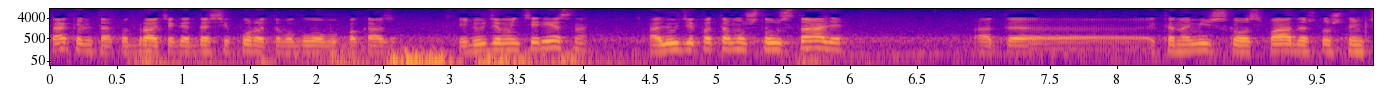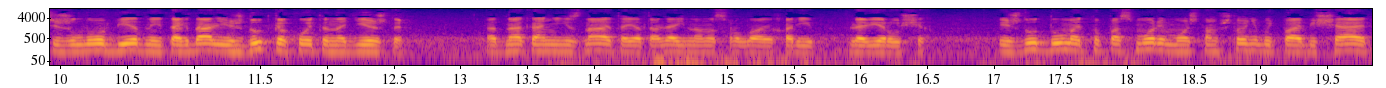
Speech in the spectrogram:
Так или так? Вот братья говорят, до сих пор этого глобу показывают. И людям интересно а люди потому что устали от э, экономического спада, что, что им тяжело, бедно и так далее, и ждут какой-то надежды. Однако они не знают аят Аляйна Насралла и Хариб для верующих. И ждут, думают, ну посмотрим, может там что-нибудь пообещают,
